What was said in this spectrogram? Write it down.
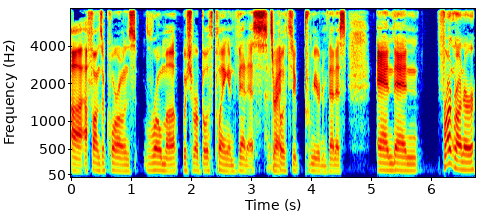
uh, Alfonso Cuarón's Roma, which were both playing in Venice. That's right. Both premiered in Venice, and then Frontrunner,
